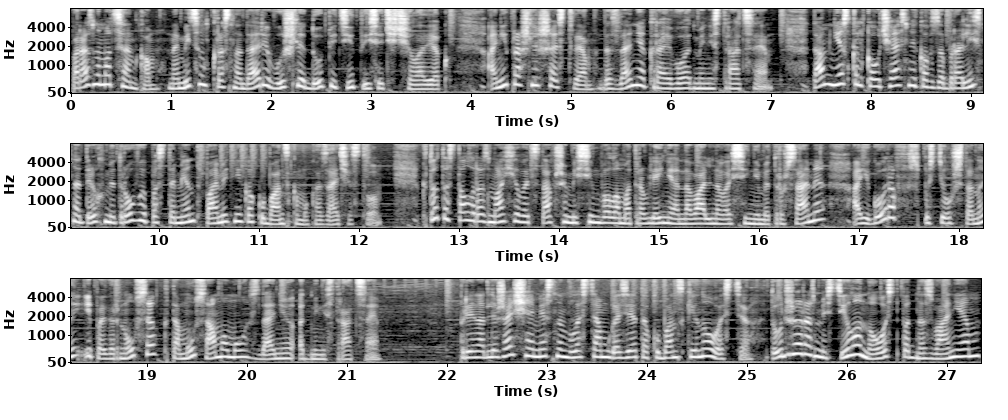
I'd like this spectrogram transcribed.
По разным оценкам, на митинг в Краснодаре вышли до 5000 человек. Они прошли шествием до здания краевой администрации. Там несколько участников забрались на трехметровый постамент памятника кубанскому казачеству. Кто-то стал размахивать ставшими символом отравления Навального синими трусами, а Егоров спустил штаны и повернулся к тому самому зданию администрации. Принадлежащая местным властям газета «Кубанские новости» тут же разместила новость под названием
